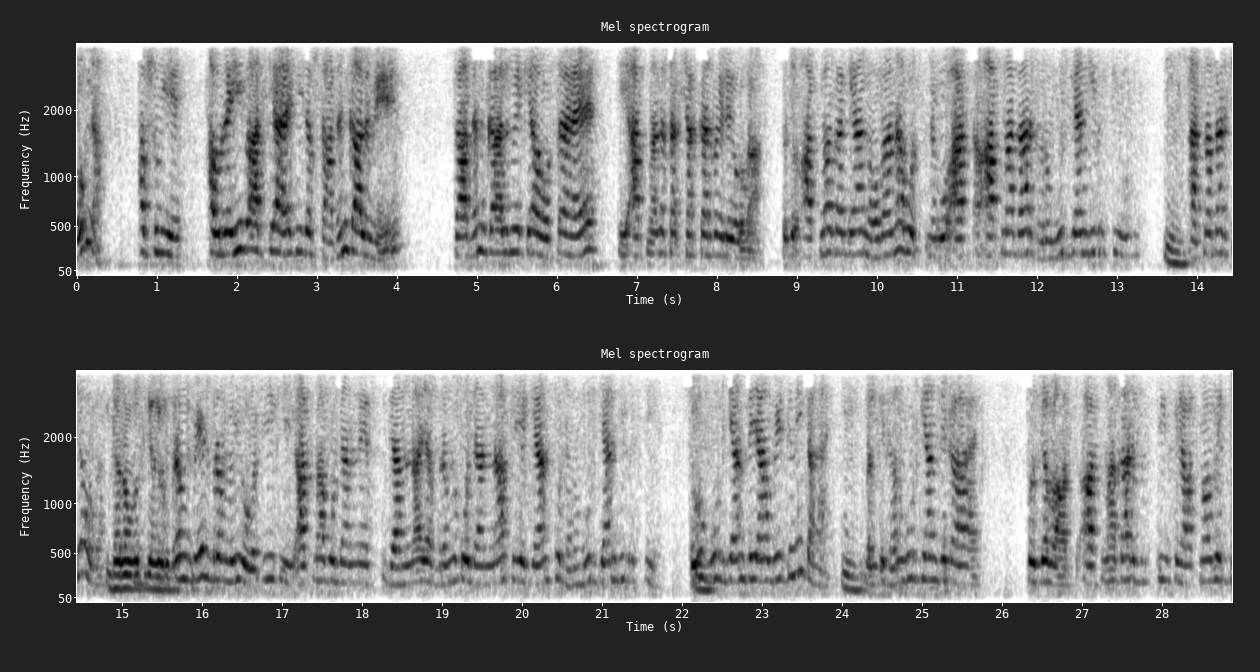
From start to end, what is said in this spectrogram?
हो गया अब सुनिए अब रही बात क्या है कि जब साधन काल में साधन काल में क्या होता है कि आत्मा का साक्षात्कार पहले होगा तो जो आत्मा का ज्ञान होगा ना वो वो आत्माकार धर्मभूत ज्ञान की वृत्ति होगी। आत्माकार क्या होगा? धर्म ब्रह्म वेद ब्रह्म ही होती कि आत्मा को जानने जानना या ब्रह्म को जानना तो ये ज्ञान तो धर्मभूत ज्ञान की वृत्ति है। स्वरूपभूत हम्म। ज्ञान से यहाँ वेद नहीं कहा है हम्म। बल्कि धर्मभूत ज्ञान से कहा है। तो जब आत्माकार वृत्ति से आत्मा वेद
